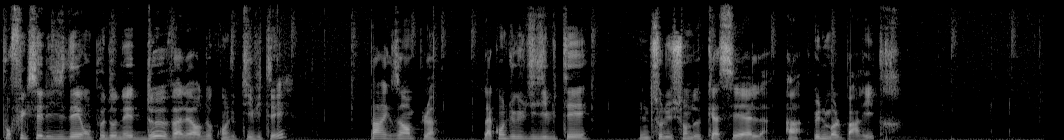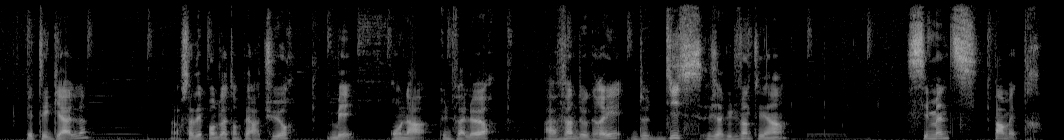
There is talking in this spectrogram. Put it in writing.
Pour fixer les idées, on peut donner deux valeurs de conductivité. Par exemple, la conductivité une solution de KCl à 1 mol par litre est égale, alors ça dépend de la température, mais on a une valeur à 20 degrés de 10,21 Siemens par mètre.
